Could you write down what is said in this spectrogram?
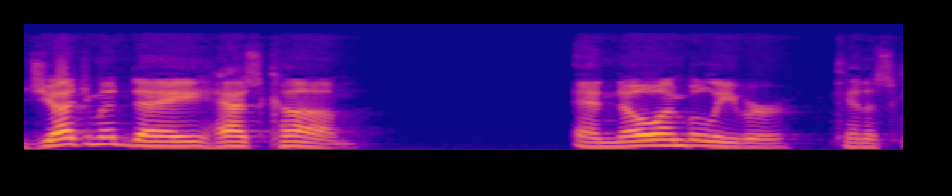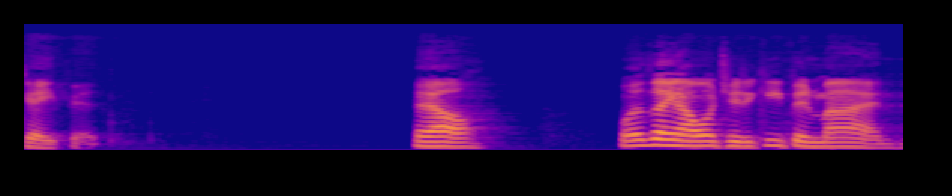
Judgment Day has come, and no unbeliever can escape it. Now, one thing I want you to keep in mind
